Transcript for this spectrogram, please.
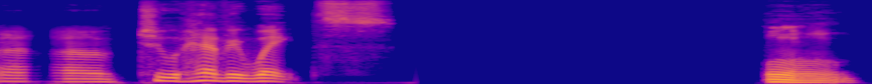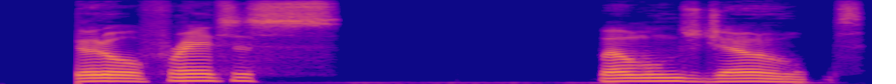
uh, of two heavyweights. Mm. Good old Francis Bones Jones.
